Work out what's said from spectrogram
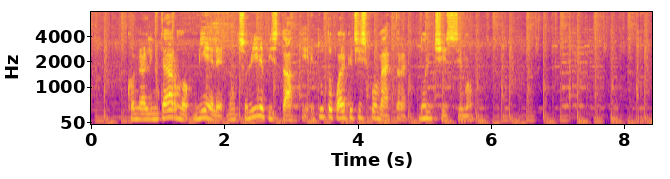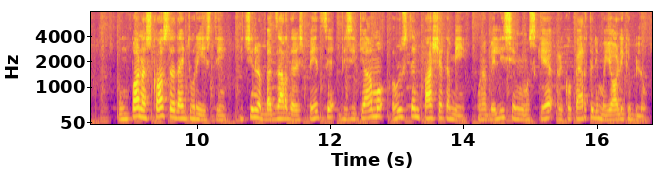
con all'interno miele, noccioline, pistacchi e tutto quel che ci si può mettere, dolcissimo. Un po' nascosta dai turisti, vicino al Bazar delle Spezie, visitiamo Rustem Pasha Kami, una bellissima moschea ricoperta di maioliche blu.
